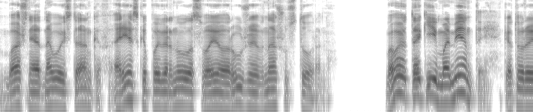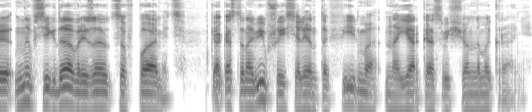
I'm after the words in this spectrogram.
Башня одного из танков резко повернула свое оружие в нашу сторону. Бывают такие моменты, которые навсегда врезаются в память, как остановившаяся лента фильма на ярко освещенном экране.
